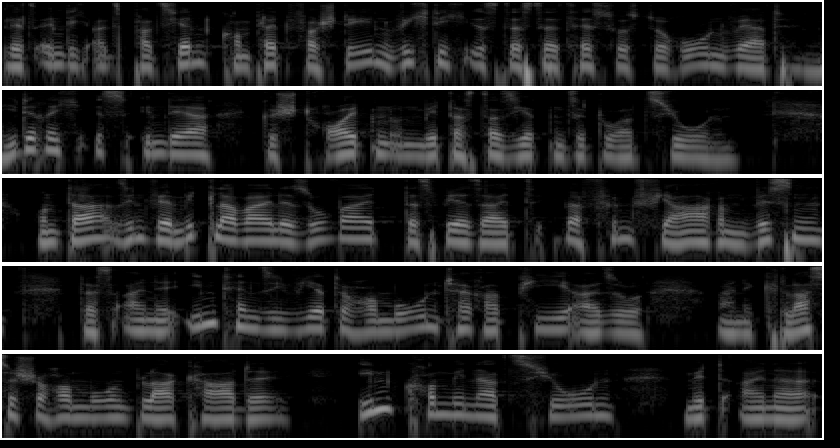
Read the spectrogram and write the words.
letztendlich als Patient komplett verstehen. Wichtig ist, dass der Testosteronwert niedrig ist in der gestreuten und metastasierten Situation. Und da sind wir mittlerweile so weit, dass wir seit über fünf Jahren wissen, dass eine intensivierte Hormontherapie, also eine klassische Hormonblockade in Kombination mit einer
